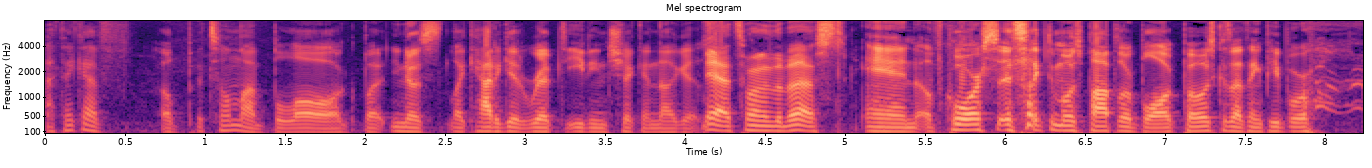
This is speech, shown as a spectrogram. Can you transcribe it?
I think I've. Oh, It's on my blog, but you know, it's like how to get ripped eating chicken nuggets. Yeah, it's one of the best. And of course, it's like the most popular blog post because I think people are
